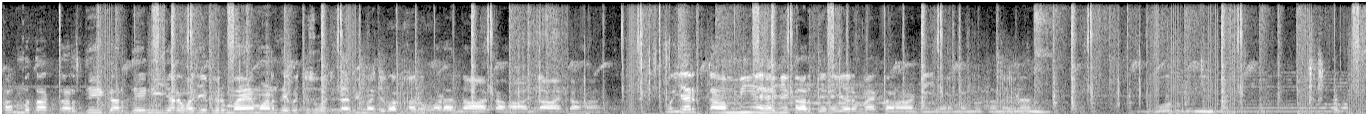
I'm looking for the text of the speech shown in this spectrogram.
ਕੰਮ ਤਾਂ ਕਰਦੇ ਕਰਦੇ ਨਹੀਂ ਯਾਰ, ਹਜੇ ਫਿਰ ਮੈਂ ਮਨ ਦੇ ਵਿੱਚ ਸੋਚਦਾ ਵੀ ਮੈਂ ਜਵਾਖਾਂ ਨੂੰ ਮਾੜਾ ਨਾ ਕਹਾ ਨਾ ਕਹਾ। ਉਹ ਯਾਰ ਕੰਮ ਹੀ ਇਹੋ ਜਿਹੇ ਕਰਦੇ ਨੇ ਯਾਰ ਮੈਂ ਕਰਾਂ ਕੀ ਯਾਰ ਮੈਨੂੰ ਤਾਂ ਨਾ ਇਹਨਾਂ ਨੇ ਬਹੁਤ ਬਦੀਨ ਕਰ ਦਿੱਤੀ।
